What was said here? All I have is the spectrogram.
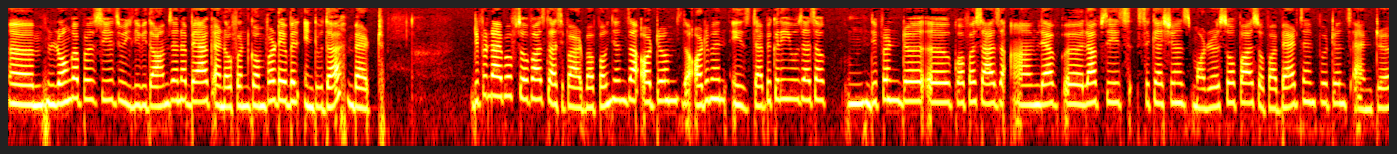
um, long upper seats usually with arms and a back and often comfortable into the bed. Different type of sofas classified by functions. The ottoman, the ottoman is typically used as a different uh, uh, styles, um, love, uh, love seats, sections, modern sofas, sofa beds and futons, and uh,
